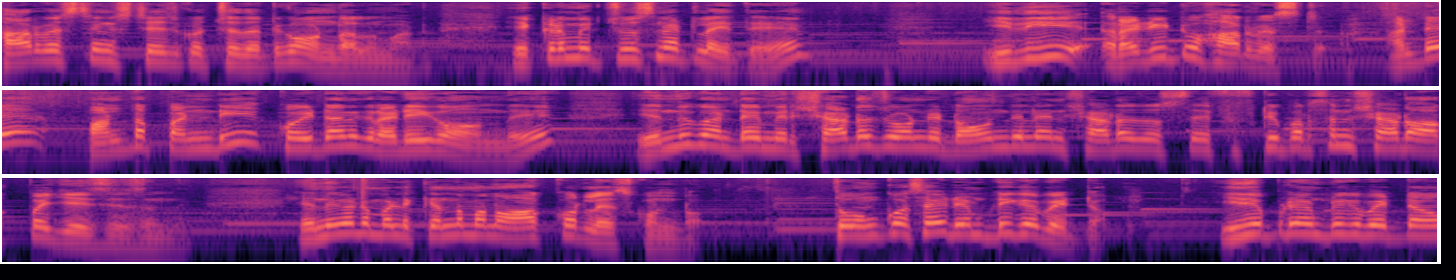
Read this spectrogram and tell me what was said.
హార్వెస్టింగ్ స్టేజ్కి వచ్చేటట్టుగా ఉండాలన్నమాట. ఇక్కడ మీరు చూసినట్లయితే ఇది రెడీ టు హార్వెస్ట్. అంటే పంట పండి కొయ్యడానికి రెడీగా ఉంది. ఎందుకంటే మీరు షాడో చూడండి డౌన్ ది లైన్ షాడో చూస్తే ఫిఫ్టీ పర్సెంట్ షాడో ఆక్యుపై చేసేసింది. ఎందుకంటే మళ్ళీ కింద మనం ఆకుకూరలు వేసుకుంటాం. తో ఇంకో సైడ్ ఎంటీగా పెట్టాం. ఇది ఎప్పుడు ఎంటీగా పెట్టాం?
